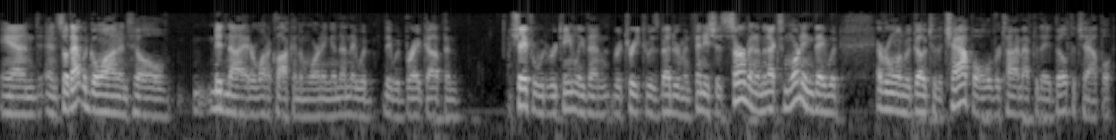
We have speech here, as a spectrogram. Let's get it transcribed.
and and so that would go on until midnight or one o'clock in the morning, and then they would they would break up, and Schaeffer would routinely then retreat to his bedroom and finish his sermon, and the next morning they would everyone would go to the chapel over time after they had built the chapel.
